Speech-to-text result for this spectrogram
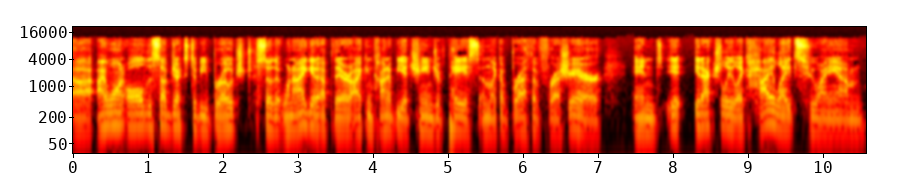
uh, I want all the subjects to be broached so that when I get up there I can kind of be a change of pace and like a breath of fresh air and it it actually like highlights who I am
